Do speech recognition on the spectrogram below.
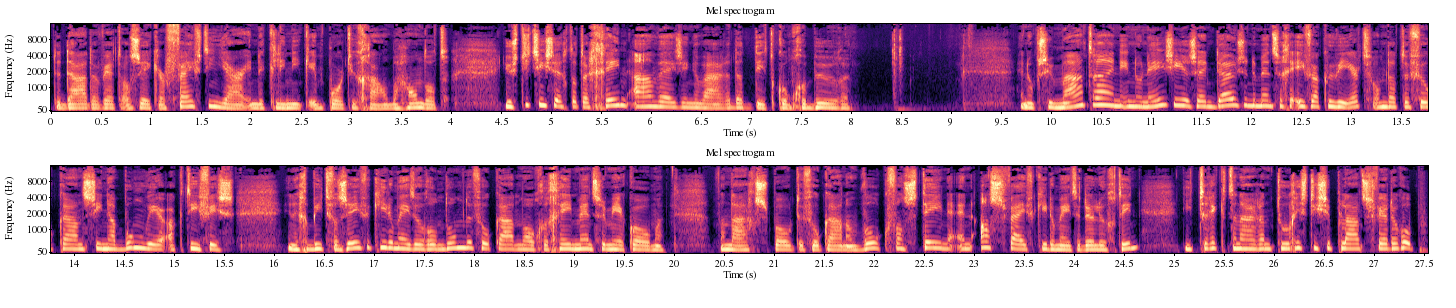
De dader werd al zeker 15 jaar in de kliniek in Portugal behandeld. Justitie zegt dat er geen aanwijzingen waren dat dit kon gebeuren. En op Sumatra in Indonesië zijn duizenden mensen geëvacueerd omdat de vulkaan Sinabung weer actief is. In een gebied van 7 kilometer rondom de vulkaan mogen geen mensen meer komen. Vandaag spoot de vulkaan een wolk van stenen en as 5 kilometer de lucht in. Die trekt naar een toeristische plaats verderop.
